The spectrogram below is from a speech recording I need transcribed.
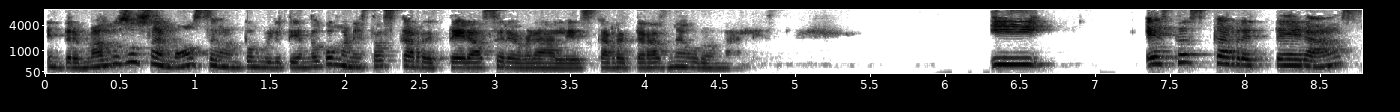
entre más los usemos se van convirtiendo como en estas carreteras cerebrales, carreteras neuronales. Y estas carreteras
